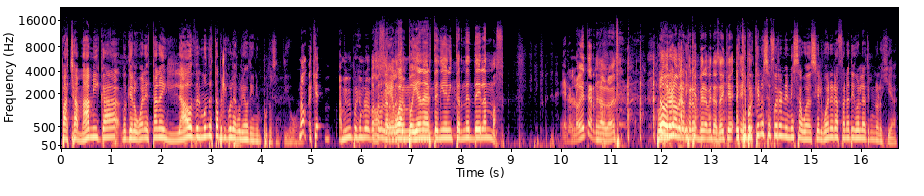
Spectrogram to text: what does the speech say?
pachamámica? Porque los weones están aislados del mundo. Esta película culiao, no tiene un puto sentido, weón. No, es que a mí, por ejemplo, me pasa No con sé, la weón, relación... podían haber tenido en internet de Elon Musk. Eran los eternos. Era lo- No, Podrían- no, no, pero, pero que- mira, mira, ¿sabes qué? Es que, ¿por qué no se fueron en esa weón? Si el weón era fanático de la tecnología.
